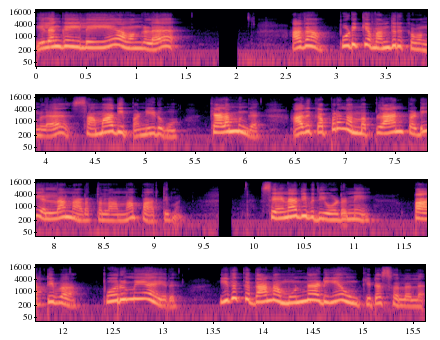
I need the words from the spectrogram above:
இலங்கையிலேயே அவங்கள அதான் பிடிக்க வந்திருக்கவங்கள சமாதி பண்ணிடுவோம். கிளம்புங்க. அதுக்கப்புறம் நம்ம பிளான் படி எல்லாம் நடத்தலாம்னா பார்த்திபன். சேனாதிபதி உடனே பார்த்திபா பொறுமையாக இரு. இதுக்கு தான் நான் முன்னாடியே உன்கிட்ட சொல்லலை.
